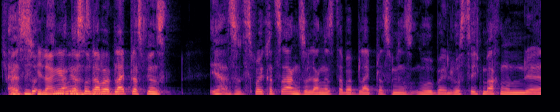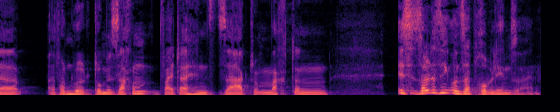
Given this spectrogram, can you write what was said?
Ich weiß Also, nicht, wie lange solange wir es nur dabei bleibt, dass wir uns, ja, also das wollte ich gerade sagen, solange es dabei bleibt, dass wir uns nur über ihn lustig machen und er einfach nur dumme Sachen weiterhin sagt und macht, dann ist, soll das nicht unser Problem sein.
